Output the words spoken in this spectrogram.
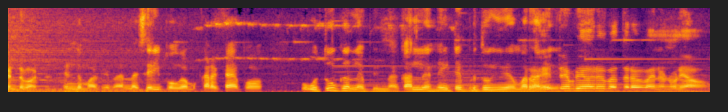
ரெண்டு மாட்டு. ரெண்டு மாட்டுக்கு தான் இல்லை. சரி இப்போ உங்க கரெக்டாக இப்போ தூக்கம்ல எப்படின்னா காலைல நைட் எப்படி தூங்குங்க? மறுநாள் நைட்டு எப்படியும் ஒரு பத்தரை பதினொன்று மணி ஆகும்?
